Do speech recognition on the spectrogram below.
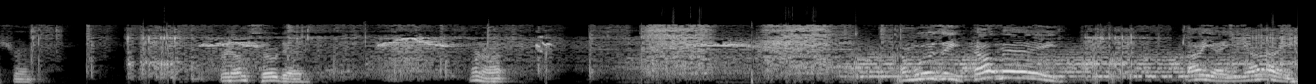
Shrimp. I'm so dead. Or not. I'm woozy! Help me! Ay, ay, ay.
